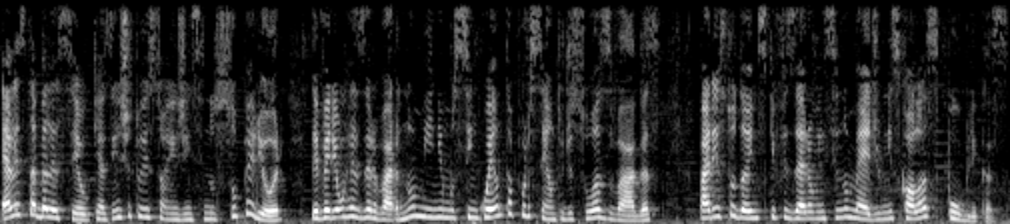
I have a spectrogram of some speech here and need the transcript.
Ela estabeleceu que as instituições de ensino superior deveriam reservar no mínimo 50% de suas vagas para estudantes que fizeram ensino médio em escolas públicas.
